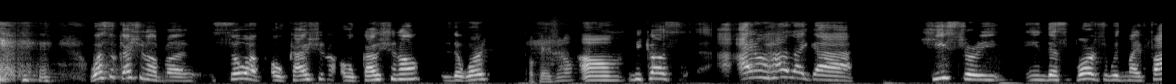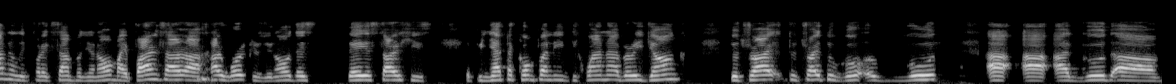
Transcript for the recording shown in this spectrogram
was occasional, but so occasional. Occasional is the word. Occasional. Um, because I don't have like a history in the sports with my family. For example, you know, my parents are uh, hard workers. You know, they they start his piñata company in Tijuana very young to try to try to go good a, a, a good um,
